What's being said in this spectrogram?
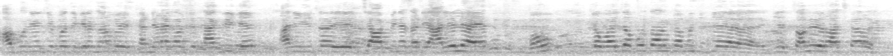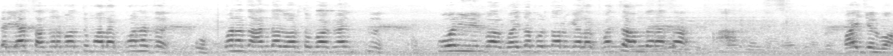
आपण यांची प्रतिक्रिया जाणून खंडाळ्या गावचे नागरिक आहे आणि इथं हे चहा पिण्यासाठी आलेले आहेत. भाऊ जे वैजापूर तालुक्यामध्ये म्हणजे जे जे चालू आहे राजकारण तर या संदर्भात तुम्हाला कोणाचं कोणाचा अंदाज वाटतो बा? काय कोण येईल बा वैजापूर तालुक्याला? कोणचा आमदार असा पाहिजे बा?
